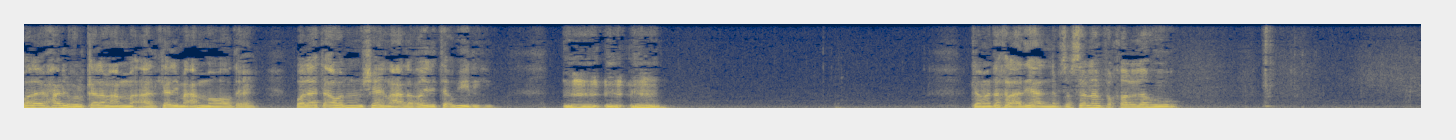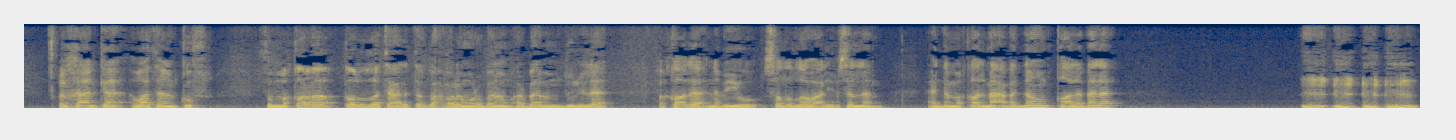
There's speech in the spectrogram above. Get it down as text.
ولا يحرف الكلام عما الكلمة عن مواضعه ولا يتأول منه شيء على غير تأويله. كما دخل عليه على النبي صلى الله عليه وسلم فقال له القى عنك واثنا الكفر. ثم قرأ قول الله تعالى اتخذوا أحبارهم وربانهم أربابا من دون الله. فقال النبي صلى الله عليه وسلم عندما قال ما عبدناهم؟ قال بلى.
